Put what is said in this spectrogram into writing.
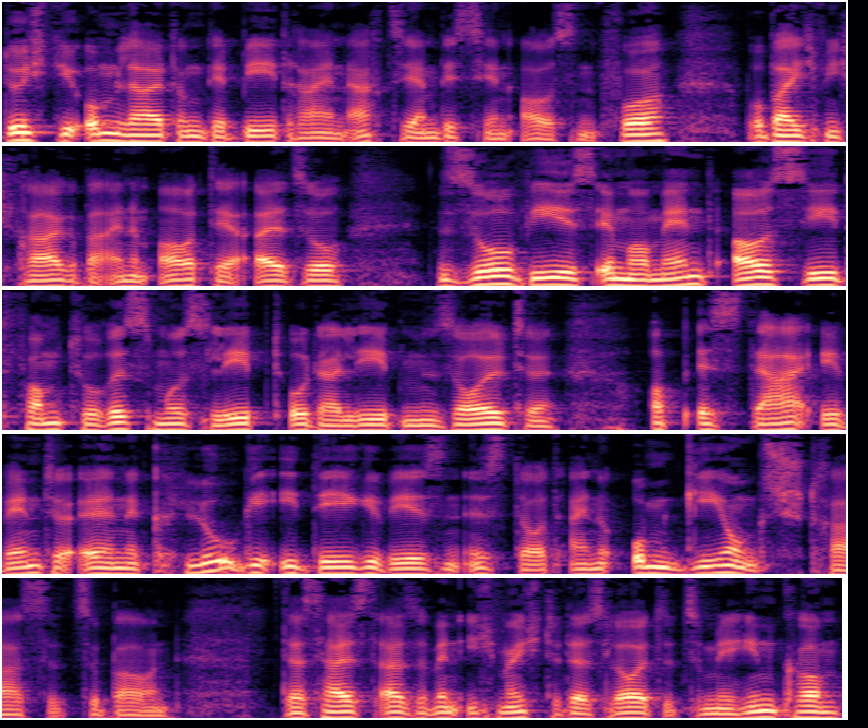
durch die Umleitung der B83 ein bisschen außen vor, wobei ich mich frage, bei einem Ort, der also so wie es im Moment aussieht, vom Tourismus lebt oder leben sollte, ob es da eventuell eine kluge Idee gewesen ist, dort eine Umgehungsstraße zu bauen. Das heißt also, wenn ich möchte, dass Leute zu mir hinkommen,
